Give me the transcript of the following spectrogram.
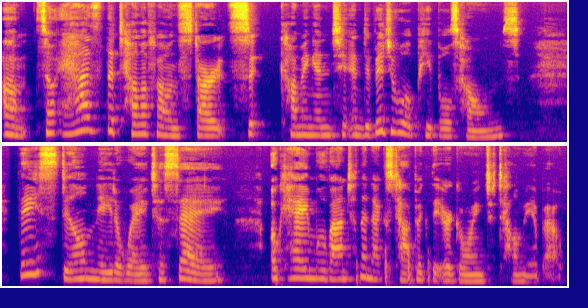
Um, so as the telephone starts coming into individual people's homes, they still need a way to say, okay, move on to the next topic that you're going to tell me about.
